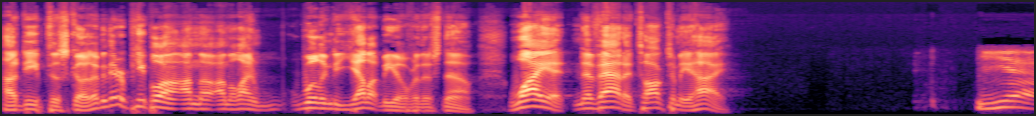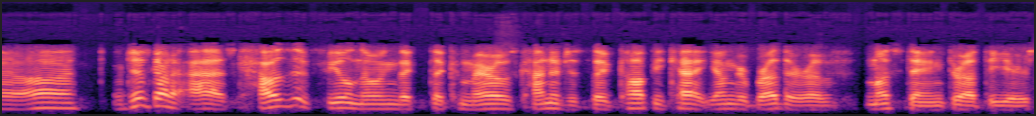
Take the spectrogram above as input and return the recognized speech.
how deep this goes. I mean, there are people on the on the line willing to yell at me over this now. Wyatt, Nevada, talk to me. Hi. Yeah, uh, I just got to ask, how does it feel knowing that the Camaro's kind of just the copycat younger brother of Mustang throughout the years?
